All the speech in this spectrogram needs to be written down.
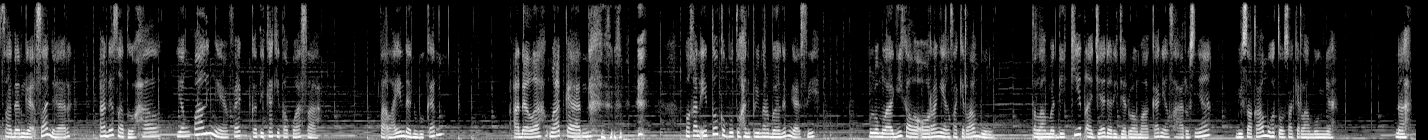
Sadar nggak sadar, ada satu hal yang paling ngefek ketika kita puasa. Tak lain dan bukan adalah makan. makan itu kebutuhan primer banget gak sih? Belum lagi kalau orang yang sakit lambung. Terlambat dikit aja dari jadwal makan yang seharusnya bisa kamu tuh sakit lambungnya. Nah,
